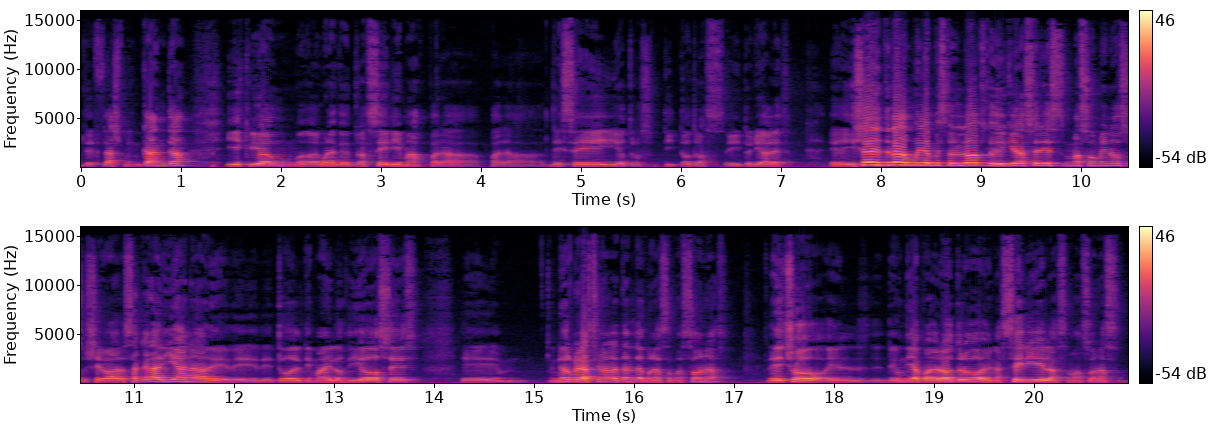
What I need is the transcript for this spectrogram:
de Flash me encanta, y escribió algún- alguna que otra serie más para, para DC y otros, otras editoriales. Eh, y ya de entrada William Messner Loebs lo que quiere hacer es más o menos llevar, sacar a Diana de, todo el tema de los dioses, eh, no relacionarla tanto con las Amazonas. De hecho, de un día para el otro, en la serie, las Amazonas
